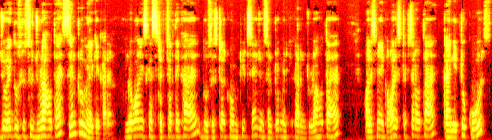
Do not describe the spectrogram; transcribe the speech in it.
जो एक दूसरे से जुड़ा होता है सेंट्रोमेयर के कारण। हम लोगों ने इसका स्ट्रक्चर देखा है। दो सिस्टर क्रोमेटिड्स हैं जो सेंट्रोमेयर के कारण जुड़ा होता है। और इसमें एक और स्ट्रक्चर होता है काइनेटोकोर्स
